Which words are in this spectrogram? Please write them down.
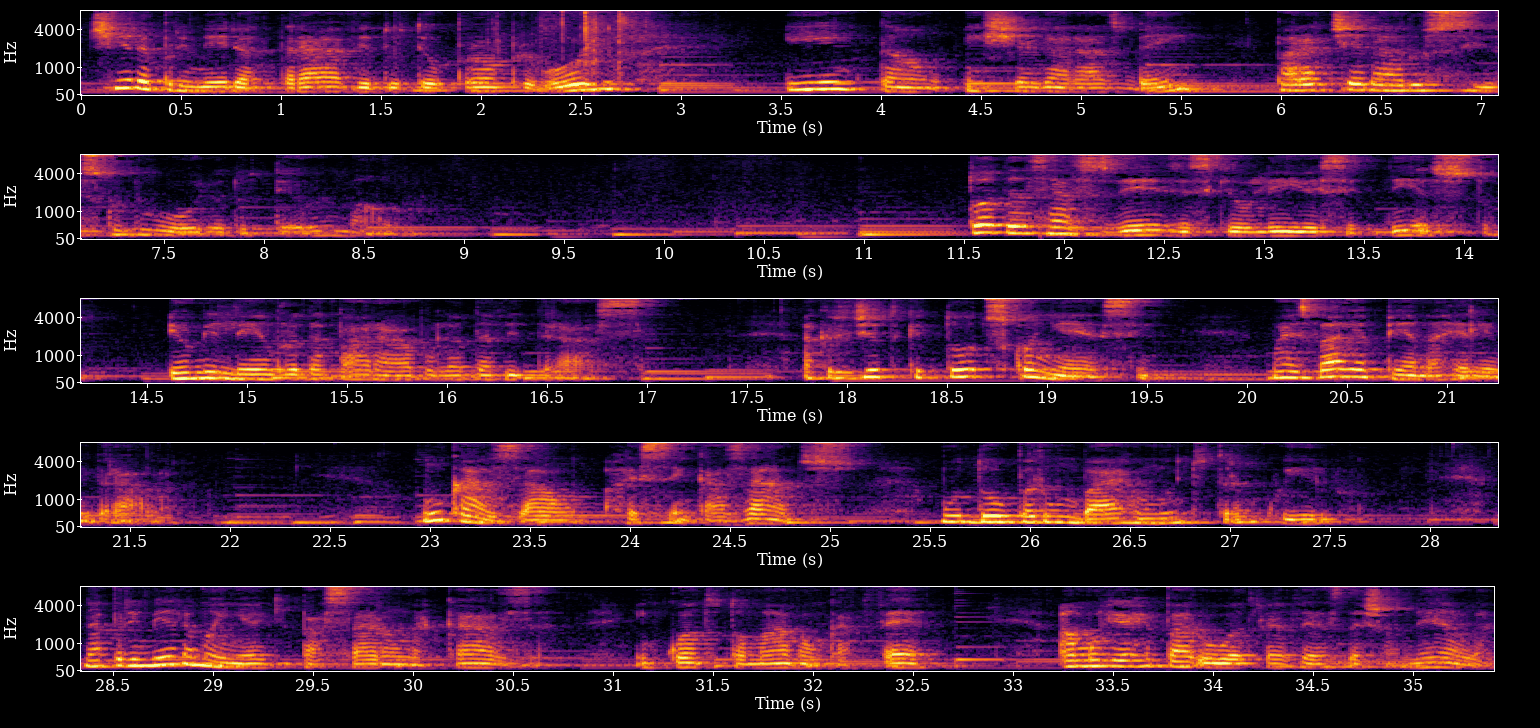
tira primeiro a trave do teu próprio olho e então enxergarás bem para tirar o cisco do olho do teu irmão. Todas as vezes que eu leio esse texto, eu me lembro da parábola da vidraça. Acredito que todos conhecem, mas vale a pena relembrá-la. Um casal recém-casados mudou para um bairro muito tranquilo. Na primeira manhã que passaram na casa, enquanto tomavam café, a mulher reparou através da janela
